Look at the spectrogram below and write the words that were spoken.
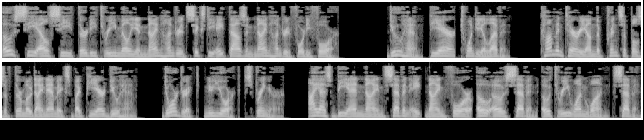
OCLC 33968944. Duhem, Pierre 2011. Commentary on the Principles of Thermodynamics by Pierre Duhem. Dordrecht, New York, Springer. ISBN 978 94 7 311 7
